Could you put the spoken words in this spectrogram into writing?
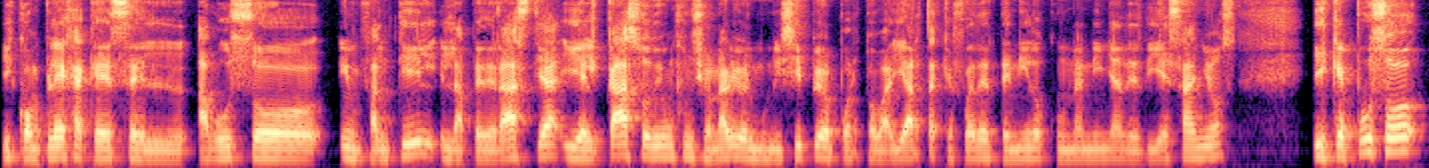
y compleja que es el abuso infantil y la pederastia y el caso de un funcionario del municipio de Puerto Vallarta que fue detenido con una niña de 10 años y que puso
